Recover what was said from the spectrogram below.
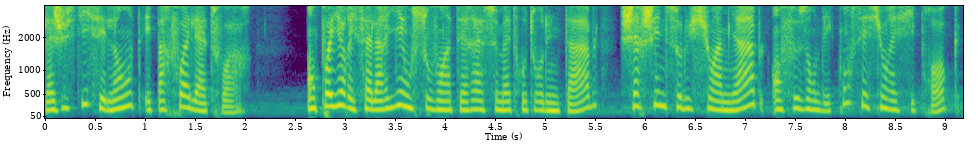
La justice est lente et parfois aléatoire. Employeurs et salariés ont souvent intérêt à se mettre autour d'une table, chercher une solution amiable en faisant des concessions réciproques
